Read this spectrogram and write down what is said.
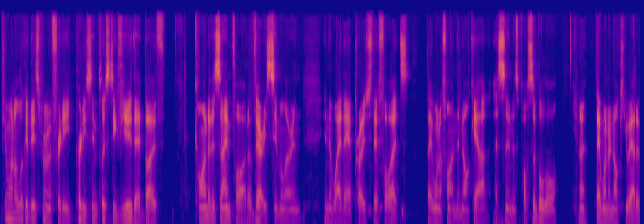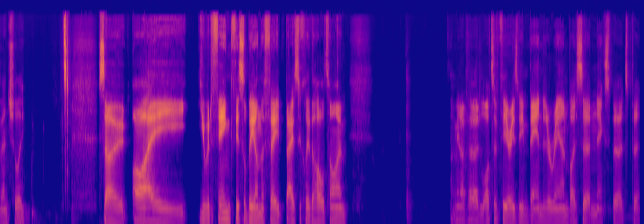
if you want to look at this from a pretty pretty simplistic view, they're both kind of the same fight or very similar in in the way they approach their fights. They want to find the knockout as soon as possible, or you know they want to knock you out eventually. So I, you would think this will be on the feet basically the whole time. I mean, I've heard lots of theories being banded around by certain experts, but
